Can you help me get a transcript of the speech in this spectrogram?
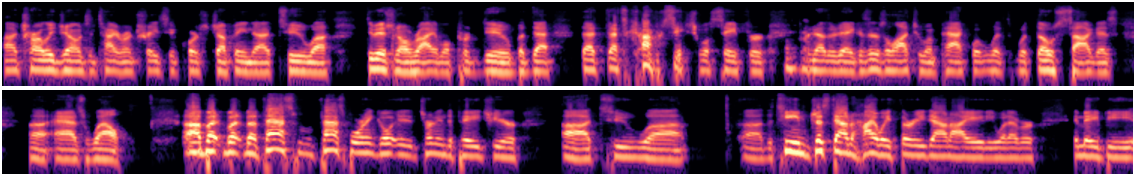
uh, Charlie Jones and Tyrone Tracy, of course, jumping uh, to uh, divisional rival Purdue. But that that that's a conversation we'll save for, for another day because there's a lot to unpack with with, with those sagas uh, as well. Uh, but but but fast fast forwarding, go turning the page here uh, to. the team just down Highway 30, down I 80, whatever it may be,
